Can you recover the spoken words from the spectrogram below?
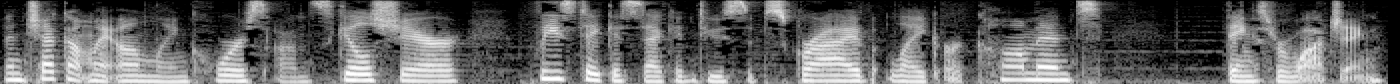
then check out my online course on Skillshare. Please take a second to subscribe, like, or comment. Thanks for watching.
